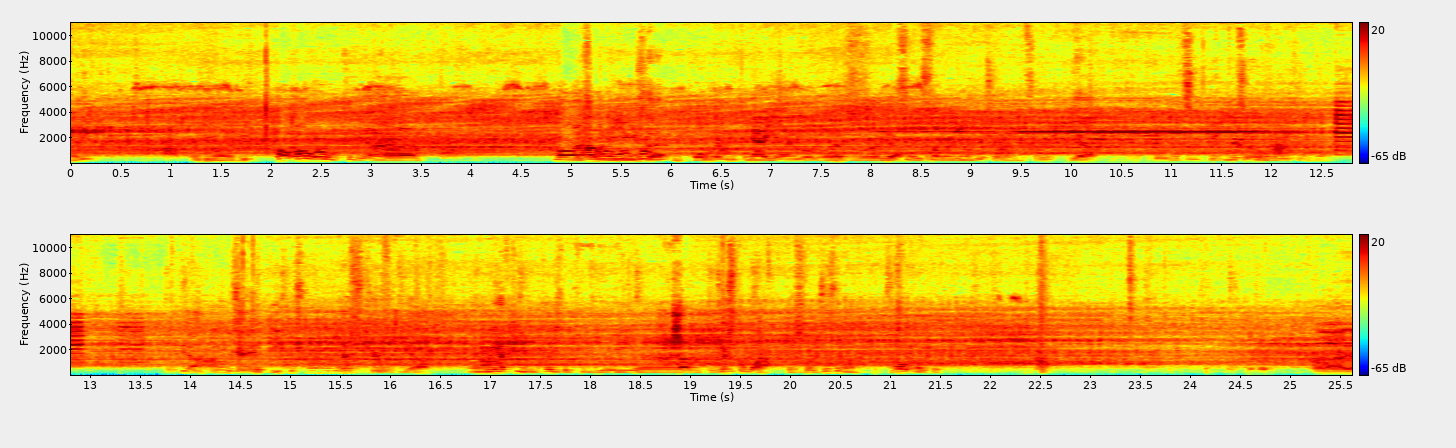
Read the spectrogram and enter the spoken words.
Ready? Or do you want to do? Oh, oh, oh, okay, uh. Well, I just uh, want to we'll- use that and pull everything. Yeah, yeah, we're, we're, That's- we're, yeah. so, so we're on the train, so Yeah. let's, let's So- everything. Yeah, This okay. the deepest one, I guess? That's true, yeah. And we have to replace the two buoy, uh. The- just the one. Just the, just the one. Oh, okay. Uh,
